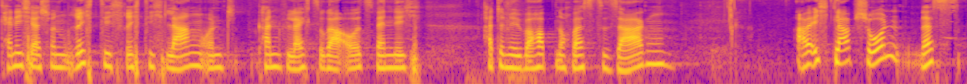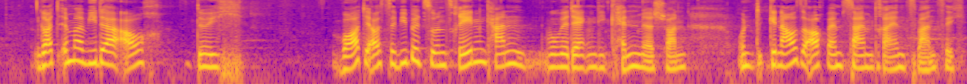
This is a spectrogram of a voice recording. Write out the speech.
kenne ich ja schon richtig, richtig lang und kann vielleicht sogar auswendig. Hatte mir überhaupt noch was zu sagen? Aber ich glaube schon, dass Gott immer wieder auch durch Worte aus der Bibel zu uns reden kann, wo wir denken, die kennen wir schon. Und genauso auch beim Psalm 23.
